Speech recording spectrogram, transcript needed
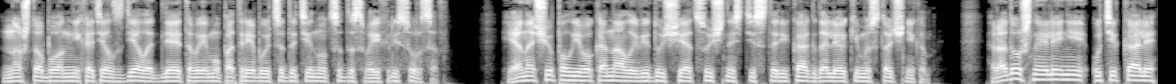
Но что бы он ни хотел сделать, для этого ему потребуется дотянуться до своих ресурсов. Я нащупал его каналы, ведущие от сущности старика к далеким источникам. Радушные линии утекали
